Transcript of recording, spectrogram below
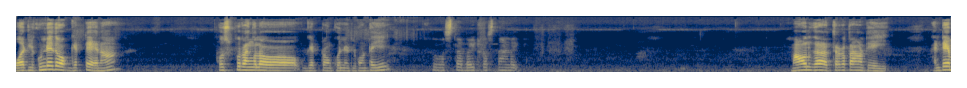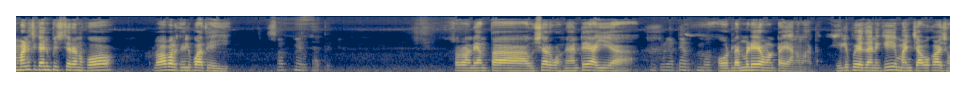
వాటికి ఉండేది ఒక గిట్టేనా? పసుపు రంగులో గిట్టం కొన్నిట్లు ఉంటాయి వస్తా బయటకు వస్తాయి మామూలుగా తిరుగుతూ ఉంటాయి అంటే మనిషి కనిపించారనుకో లోపలికి వెళ్ళిపోతాయి చూడండి ఎంత హుషారుగా ఉంటున్నాయి. అంటే అవి ఓట్లు అమ్మిడే ఉంటాయి అన్నమాట వెళ్ళిపోయేదానికి మంచి అవకాశం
